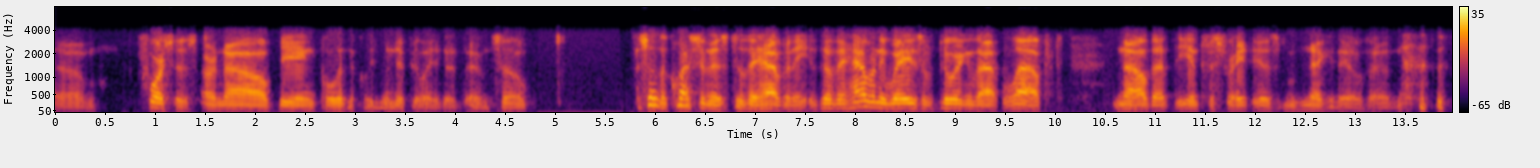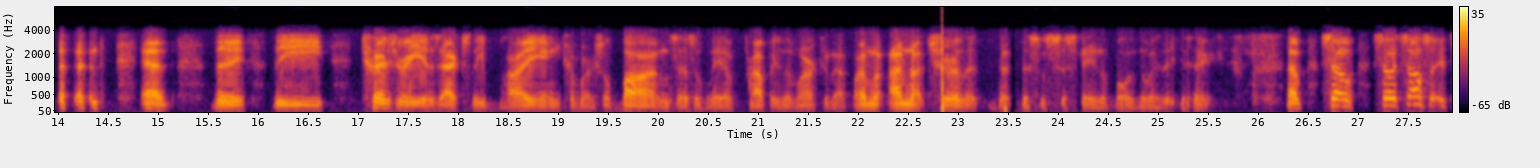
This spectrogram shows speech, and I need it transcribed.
um, forces are now being politically manipulated, and so so the question is, do they have any do they have any ways of doing that left? now that the interest rate is negative and and the the Treasury is actually buying commercial bonds as a way of propping the market up. I'm not, I'm not sure that, that this is sustainable in the way that you think. Um, so so it's also it's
